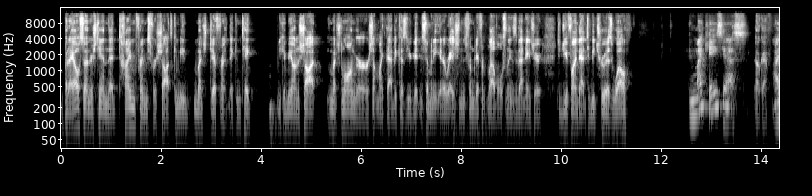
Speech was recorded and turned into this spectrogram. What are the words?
but I also understand that time frames for shots can be much different. They can take you can be on a shot much longer or something like that because you're getting so many iterations from different levels and things of that nature. Did you find that to be true as well? In my case, yes. Okay. I,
